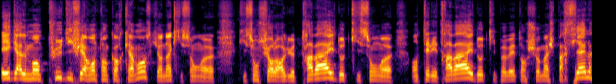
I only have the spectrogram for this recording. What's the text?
également plus différentes encore qu'avant, parce qu'il y en a qui sont euh, qui sont sur leur lieu de travail, d'autres qui sont euh, en télétravail, d'autres qui peuvent être en chômage partiel.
